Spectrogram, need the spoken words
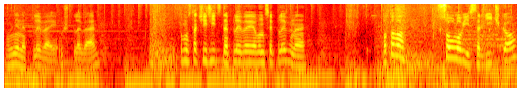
Hlavně neplivej, už plive. Tomu stačí říct neplivej a on si plivne. Hotovo. Soulový srdíčko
